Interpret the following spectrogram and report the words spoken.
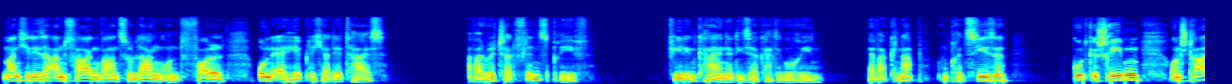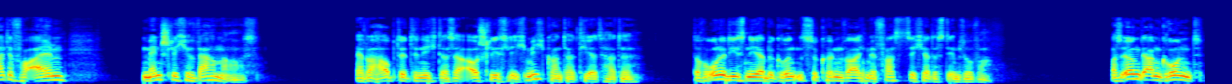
Manche dieser Anfragen waren zu lang und voll unerheblicher Details. Aber Richard Flynns Brief fiel in keine dieser Kategorien. Er war knapp und präzise, gut geschrieben und strahlte vor allem menschliche Wärme aus. Er behauptete nicht, dass er ausschließlich mich kontaktiert hatte. Doch ohne dies näher begründen zu können, war ich mir fast sicher, dass dem so war. Aus irgendeinem Grund,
